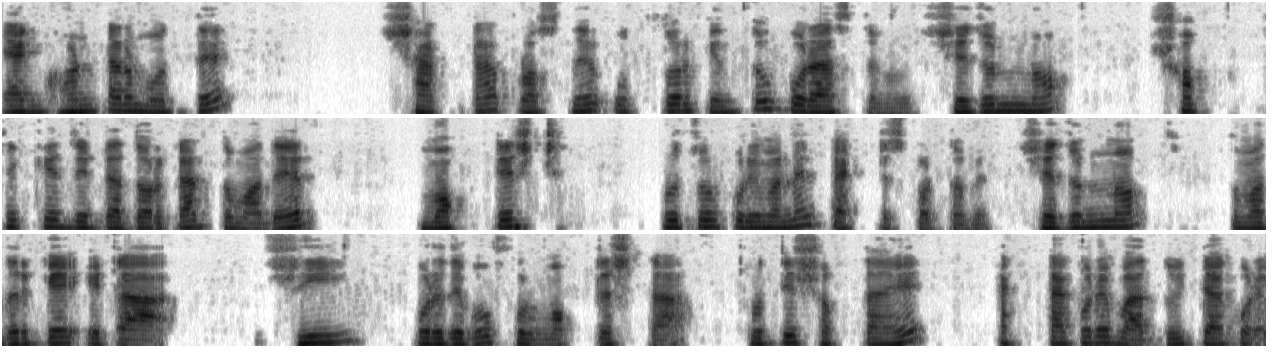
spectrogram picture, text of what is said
এক ঘণ্টার মধ্যে ষাটটা প্রশ্নের উত্তর কিন্তু করে আসতে হবে। সেজন্য সব থেকে যেটা দরকার তোমাদের মক টেস্ট প্রচুর পরিমাণে প্র্যাকটিস করতে হবে। সেজন্য তোমাদেরকে এটা ফ্রি করে দেব ফুল মক টেস্টটা প্রতি সপ্তাহে একটা করে বা দুইটা করে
